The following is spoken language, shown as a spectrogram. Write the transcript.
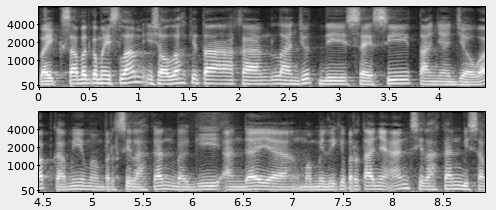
Baik, sahabat kema Islam, insya Allah kita akan lanjut di sesi tanya jawab. Kami mempersilahkan bagi Anda yang memiliki pertanyaan, silahkan bisa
